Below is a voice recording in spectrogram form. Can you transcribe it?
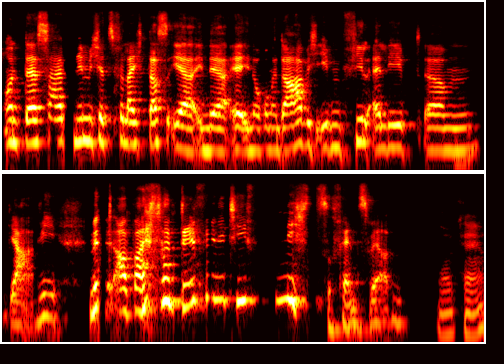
Und deshalb nehme ich jetzt vielleicht das eher in der Erinnerung. Und da habe ich eben viel erlebt, ähm, ja, wie Mitarbeiter definitiv nicht zu Fans werden. Okay,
